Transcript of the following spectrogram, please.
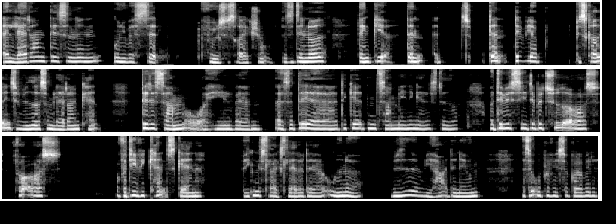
at latteren, det er sådan en universel følelsesreaktion. Altså det er noget, den giver, den, at- den, det vi har beskrevet indtil videre, som latteren kan, det er det samme over hele verden. Altså det, er, det giver den samme mening alle steder. Og det vil sige, det betyder også for os, og fordi vi kan scanne, hvilken slags latter det er, uden at vide, at vi har den evne. Altså ubevidst, så gør vi det.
